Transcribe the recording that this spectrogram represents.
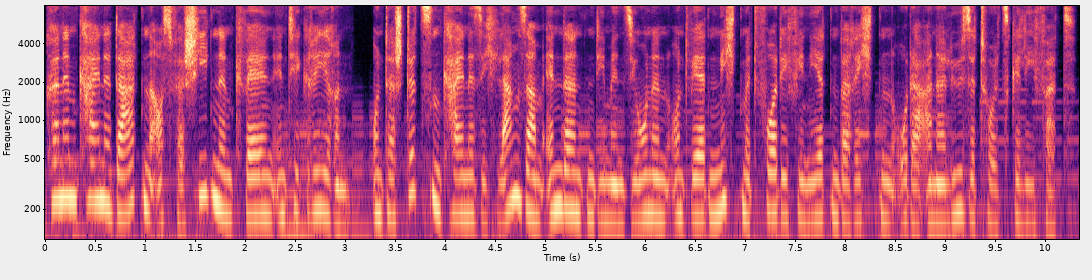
können keine Daten aus verschiedenen Quellen integrieren, unterstützen keine sich langsam ändernden Dimensionen und werden nicht mit vordefinierten Berichten oder Analysetools geliefert.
